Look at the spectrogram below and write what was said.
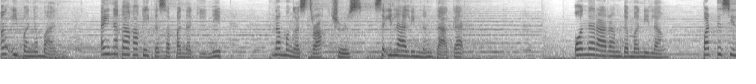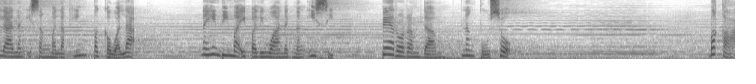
Ang iba naman ay nakakakita sa panaginip ng mga structures sa ilalim ng dagat o nararamdaman nilang parte sila ng isang malaking pagkawala na hindi maipaliwanag ng isip pero ramdam ng puso. Baka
